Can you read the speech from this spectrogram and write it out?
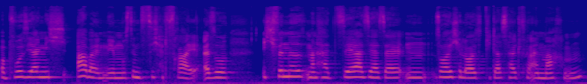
obwohl sie eigentlich arbeiten nehmen muss, nimmt sie sich halt frei. Also ich finde, man hat sehr, sehr selten solche Leute, die das halt für einen machen.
